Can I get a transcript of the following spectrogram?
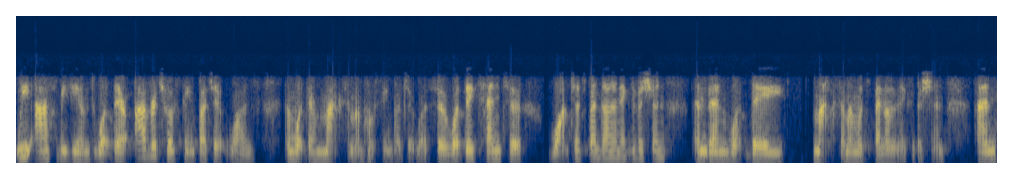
we asked museums what their average hosting budget was and what their maximum hosting budget was. So what they tend to want to spend on an exhibition and then what they maximum would spend on an exhibition. And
